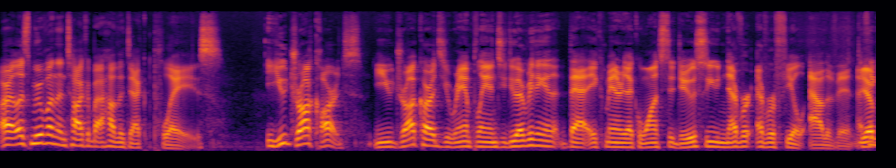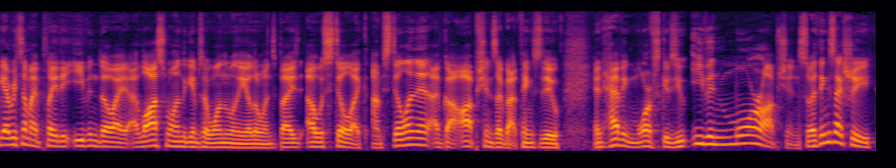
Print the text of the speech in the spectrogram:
All right, let's move on and talk about how the deck plays. You draw cards. You draw cards. You ramp lands. You do everything that- a commander deck wants to do, so you never ever feel out of it. I Yep. think every time I played it, even though I, I lost one of the games, I won one of the other ones, but I, I was still like, I'm still in it. I've got options. I've got things to do, and having morphs gives you even more options. So I think it's actually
